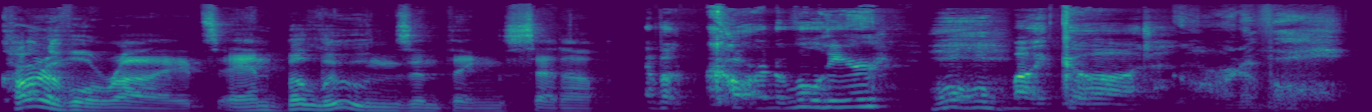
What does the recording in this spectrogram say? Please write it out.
carnival rides and balloons and things set up. I Have a carnival here? Oh, My god. Carnival.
